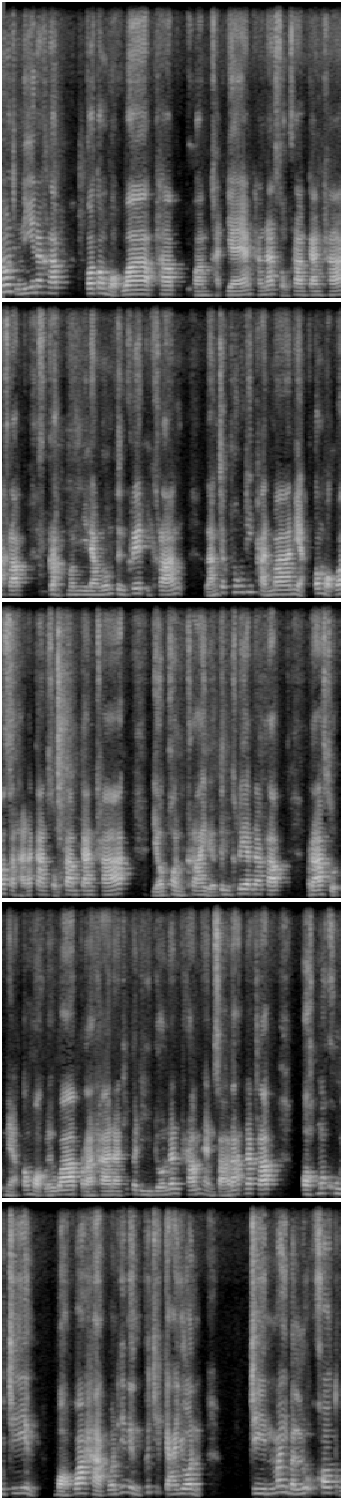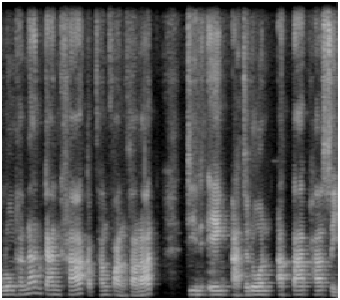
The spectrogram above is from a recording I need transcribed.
นอกจากนี้นะครับก็ต้องบอกว่าภาพความขัดแย้งทางด้านสงครามการค้าครับ กลับมามีแนวโน้มตึงเครียดอีกครั้ง หลังจากทุ่งที่ผ่านมาเนี่ยต้องบอกว่าสถานการณ์สงครามการค้า เดี๋ยวผ่อนคลายเดี๋ยวตึงเครียดนะครับล่าสุดเนี่ยต้องบอกเลยว่าประธานาธิบดีโดนัลด์ทรัมป์แห่งสหรัฐนะครับ ออกมาคูจีน บอกว่าหากวันที่ 1 พฤศจิกายน จีนไม่บรรลุข้อตกลงทางด้านการค้ากับทางฝั่งสหรัฐ จีนเองอาจจะโดนอัตราภาษี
